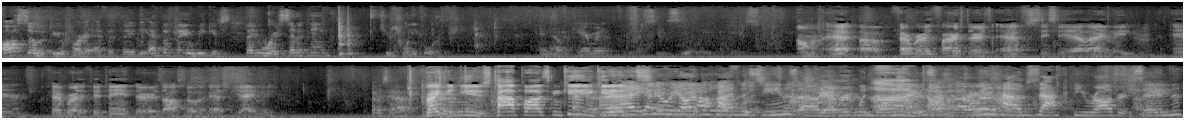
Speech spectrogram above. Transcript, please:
Also, if you're a part of FFA, the FFA week is February 17th to 24th. And now to Cameron, let's see, CLA meetings. On F, uh, February the 1st, there's a FCCLA meeting, and February the 15th, there is also a SGA meeting. Breaking news Tide Pods can kill you, kids. Alright, here we are behind the scenes of Woodville News. We have Zach B. Robertson.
